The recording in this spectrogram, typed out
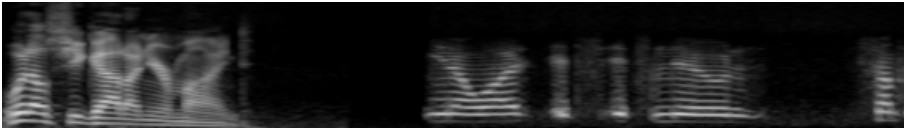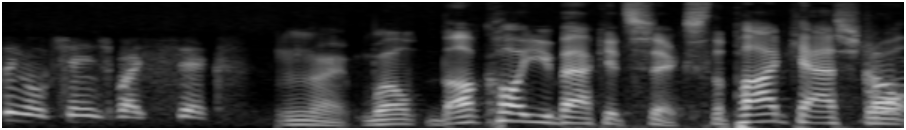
what else you got on your mind? you know what? It's it's noon. Something will change by six. All right. Well, I'll call you back at six. The podcast will,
